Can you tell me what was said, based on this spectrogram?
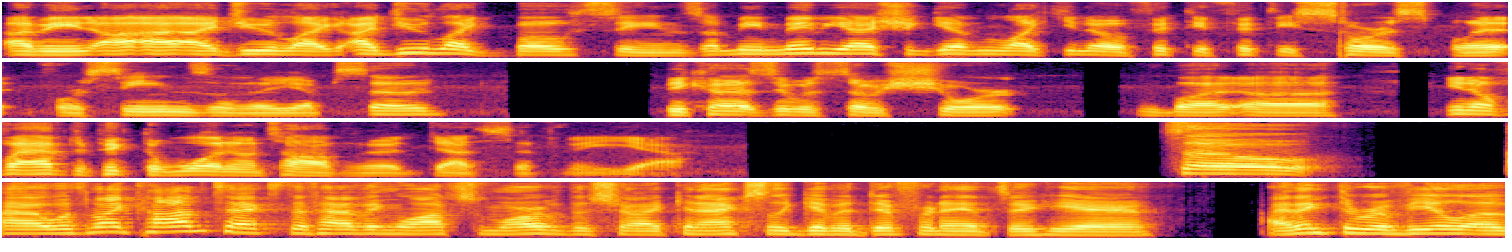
I mean, I, I- I do like I do like both scenes. I mean, maybe I should give them like you know 50-50 sort of split for scenes of the episode because it was so short. But uh, you know, if I have to pick the one on top of it, Death Symphony, yeah. So, uh, with my context of having watched more of the show, I can actually give a different answer here. I think the reveal of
